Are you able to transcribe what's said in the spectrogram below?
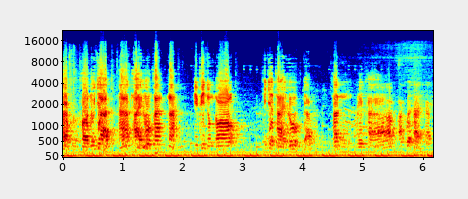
ครับข ออนุญาตหาถ่ายรูปครับนะพี่พี่ๆน้องๆที่จะถ่ายรูปกับท่านเลขาพรรคเพื่อไทยครับ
